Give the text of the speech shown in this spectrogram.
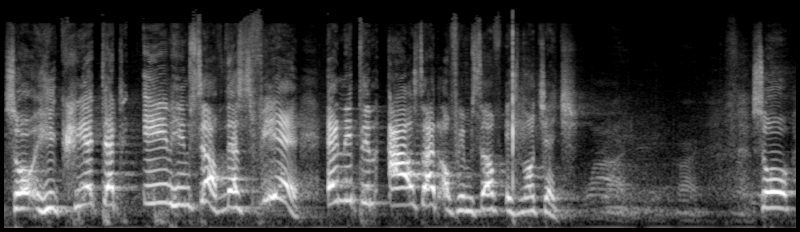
So he created in himself the sphere. Anything outside of himself is not church. So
